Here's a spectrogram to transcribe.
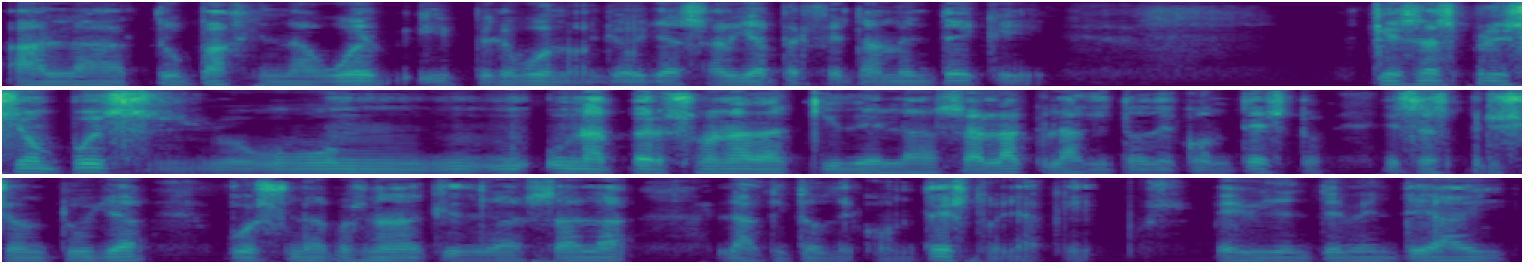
a la, tu página web. Y, pero bueno, yo ya sabía perfectamente que, que esa expresión, pues, hubo una persona de aquí de la sala que la quitó de contexto. Esa expresión tuya, pues una persona de aquí de la sala la quitó de contexto, ya que, pues, evidentemente hay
